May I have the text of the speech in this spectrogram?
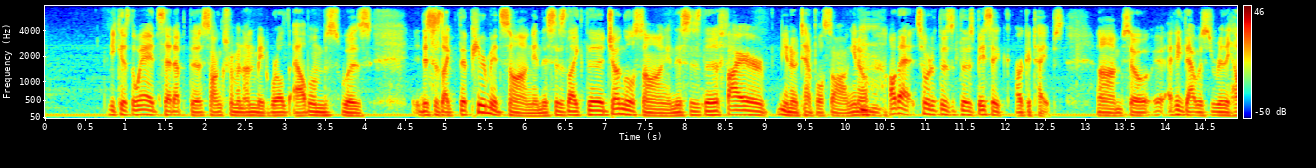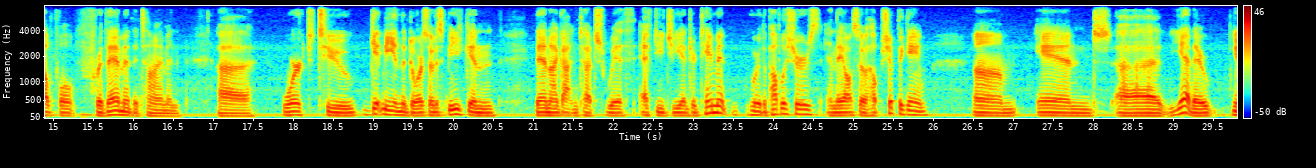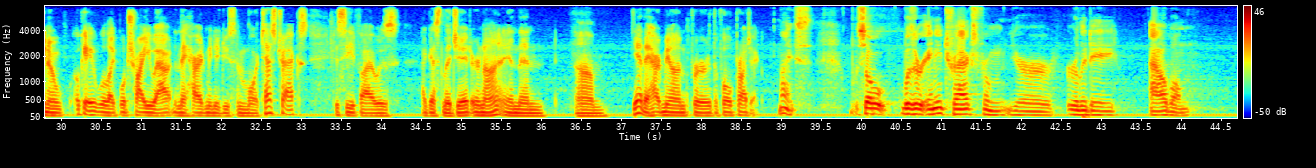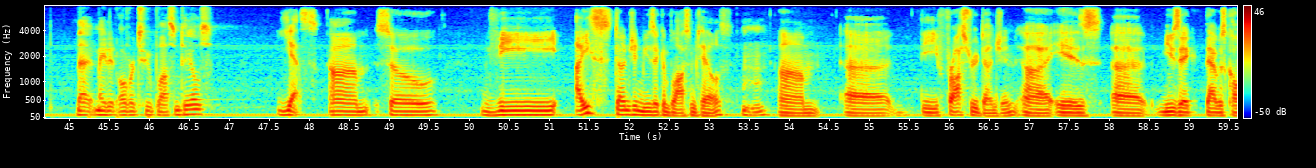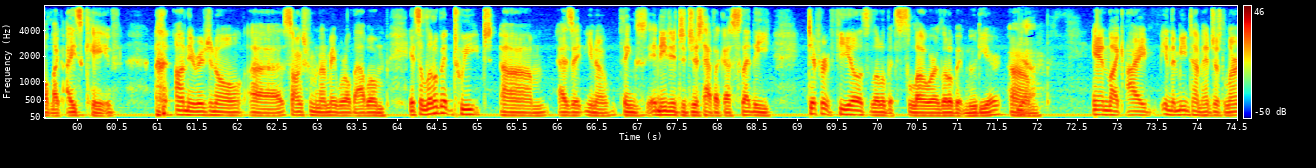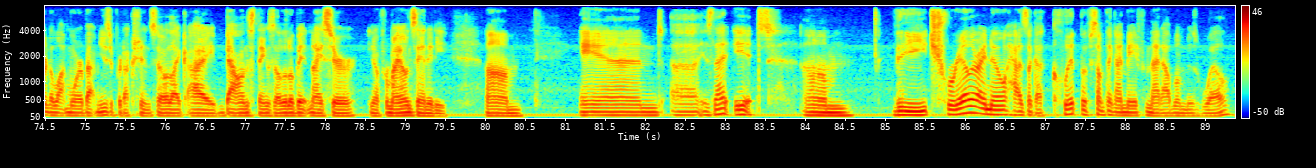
Because the way I'd set up the songs from an Unmade World albums was, this is like the pyramid song, and this is like the jungle song, and this is the fire, you know, temple song, you know, all that sort of those those basic archetypes. Um, so I think that was really helpful for them at the time, and uh, worked to get me in the door, so to speak, and then I got in touch with FDG Entertainment, who are the publishers, and they also helped ship the game. Um, and uh, yeah, they're you know okay, well like we'll try you out, and they hired me to do some more test tracks to see if I was I guess legit or not, and then um, yeah, they hired me on for the full project. Nice. So, was there any tracks from your early day album that made it over to Blossom Tales? Yes. Um, so the Ice Dungeon music in Blossom Tales, um, uh, the Frostroot Dungeon, uh, is uh, music that was called like Ice Cave on the original uh, Songs from an Unmade World album. It's a little bit tweaked um, as it, you know, things, it needed to just have like a slightly different feel. It's a little bit slower, a little bit moodier. Um, Yeah. and like I, in the meantime, had just learned a lot more about music production. So like I balanced things a little bit nicer, you know, for my own sanity. Um, and uh, is that it? Um, the trailer I know has like a clip of something I made from that album as well.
